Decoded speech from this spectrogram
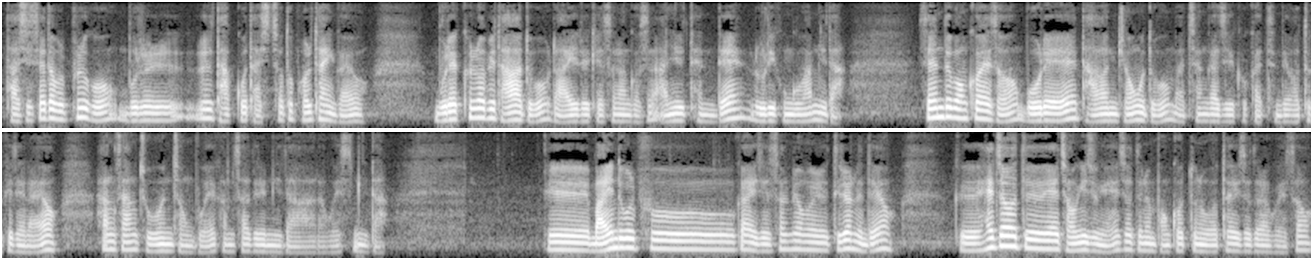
다시 셋업을 풀고 물을 닫고 다시 쳐도 벌타인가요? 물에 클럽이 닿아도 라이를 개선한 것은 아닐 텐데 룰이 궁금합니다. 샌드벙커에서 모래에 닿은 경우도 마찬가지일 것 같은데 어떻게 되나요? 항상 좋은 정보에 감사드립니다. 라고 했습니다. 그 마인드 골프가 이제 설명을 드렸는데요. 그 해저드의 정의 중에 해저드는 벙커 또는 워터 해저드라고 해서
